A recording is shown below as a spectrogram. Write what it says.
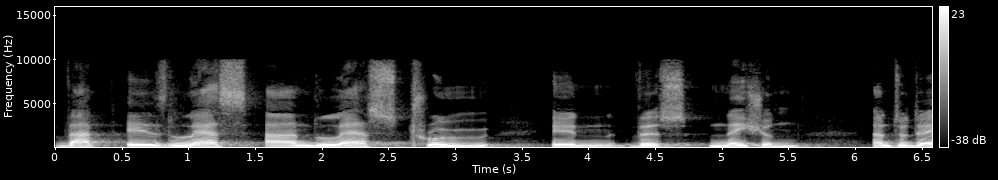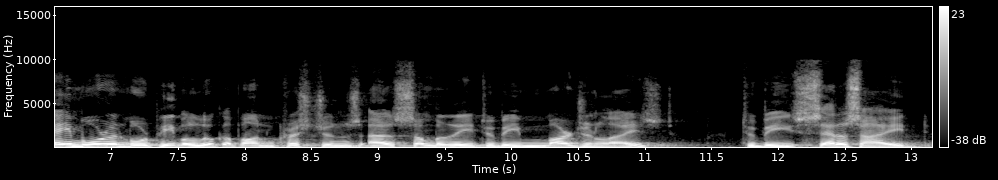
That is less and less true in this nation. And today, more and more people look upon Christians as somebody to be marginalized, to be set aside,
